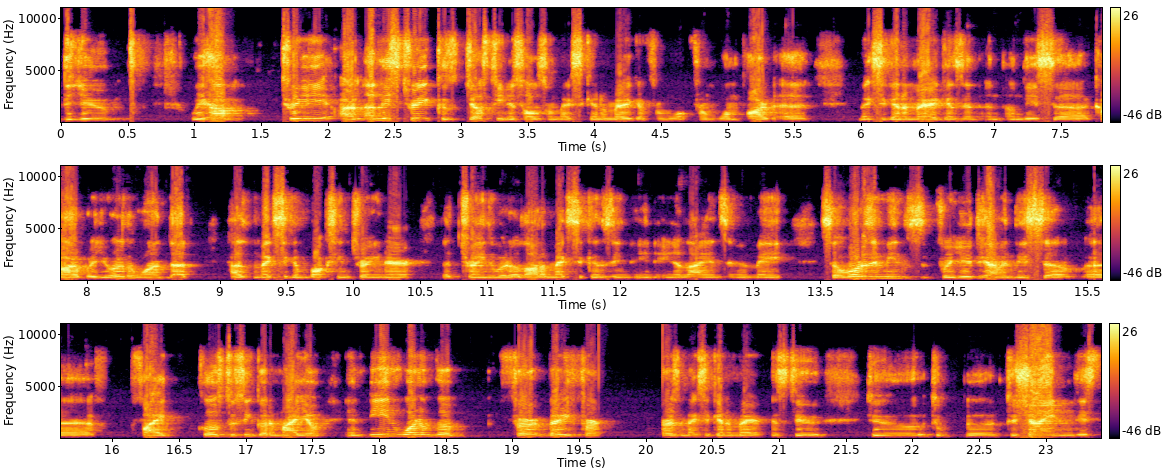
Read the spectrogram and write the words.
do you? We have three, at least three, because Justin is also Mexican American from from one part. Uh, Mexican Americans on this uh, card, but you're the one that has a Mexican boxing trainer that trains with a lot of Mexicans in, in, in Alliance MMA. So, what does it mean for you to having this uh, uh, fight close to Cinco de Mayo and being one of the fir- very first Mexican Americans to to to uh, to shine in this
